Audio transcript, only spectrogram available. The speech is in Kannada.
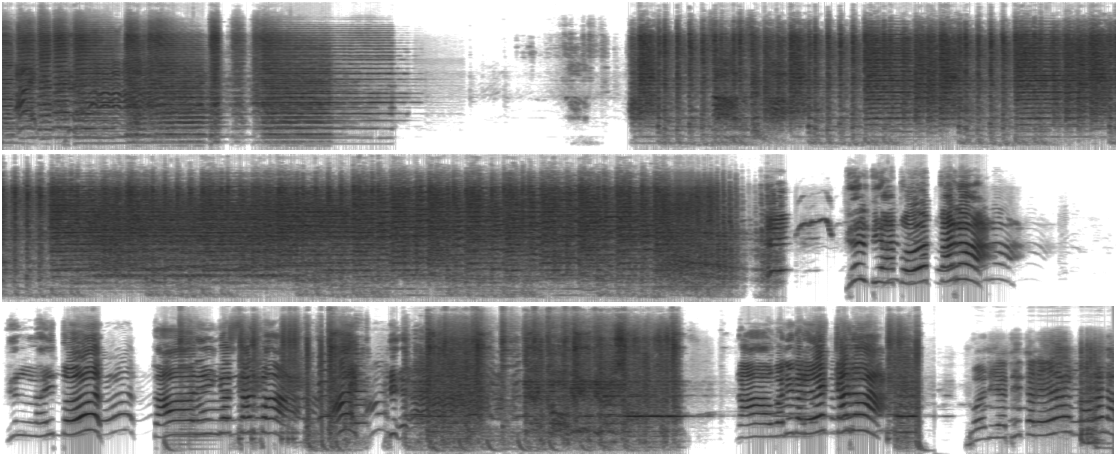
ಬುದ್ಧಿ ಆತು ಕರ. ಇಲ್ಲ ಇತ್ತು ತಾಳಿಂಗ ಸ್ವಲ್ಪ. ನಾ ಒಲಿದರೆ ಕರ. ಒಲಿಯದಿದ್ದರೆ ನೋಡೋಣ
